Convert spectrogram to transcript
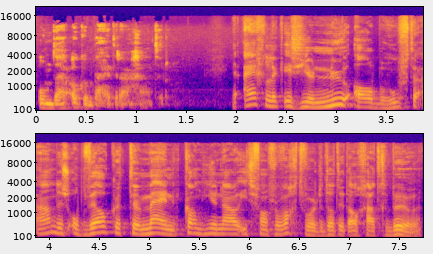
om daar ook een bijdrage aan te doen. Ja, eigenlijk is hier nu al behoefte aan. Dus op welke termijn kan hier nou iets van verwacht worden dat dit al gaat gebeuren?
